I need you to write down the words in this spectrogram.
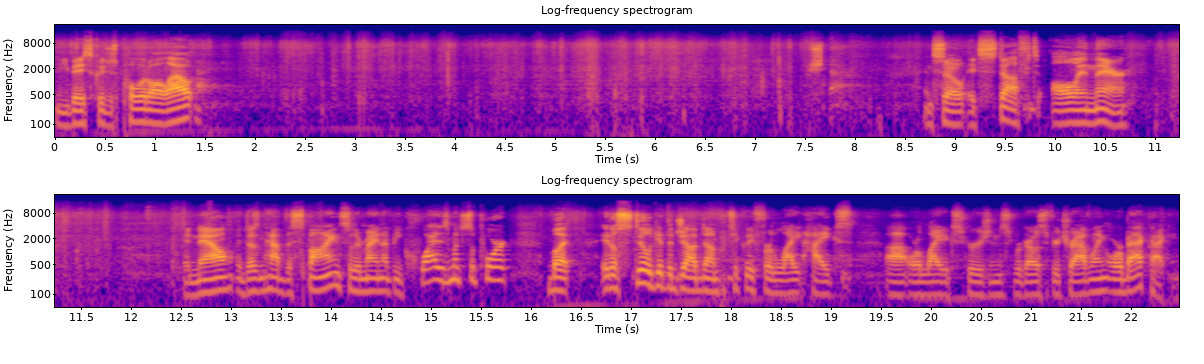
And you basically just pull it all out. And so it's stuffed all in there. And now it doesn't have the spine, so there might not be quite as much support, but it'll still get the job done, particularly for light hikes uh, or light excursions, regardless if you're traveling or backpacking.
